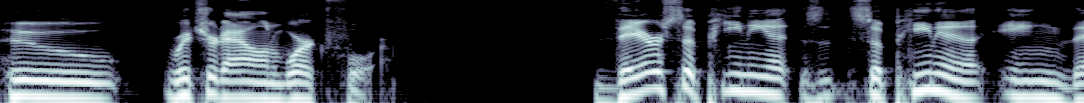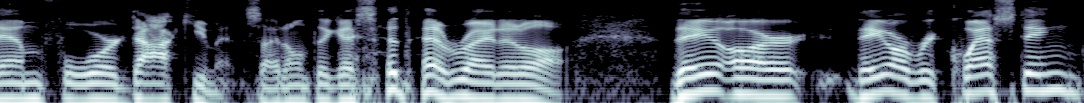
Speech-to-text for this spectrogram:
who Richard Allen worked for. They're subpoena, subpoenaing them for documents. I don't think I said that right at all. They are they are requesting,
